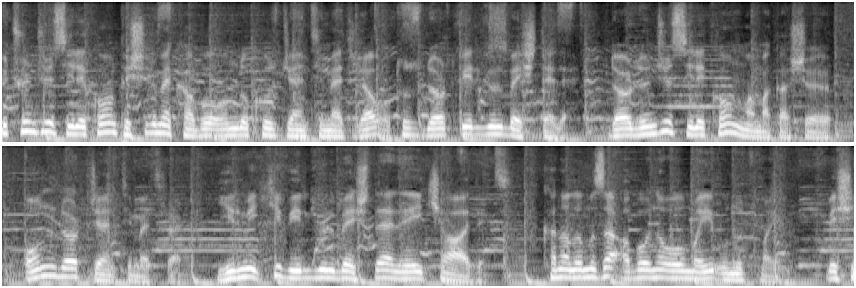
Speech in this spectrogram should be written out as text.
Üçüncü silikon pişirme kabı 19 cm 34,5 TL. Dördüncü silikon mama kaşığı 14 cm 22,5 TL 2 adet. Kanalımıza abone olmayı unutmayın. 5.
